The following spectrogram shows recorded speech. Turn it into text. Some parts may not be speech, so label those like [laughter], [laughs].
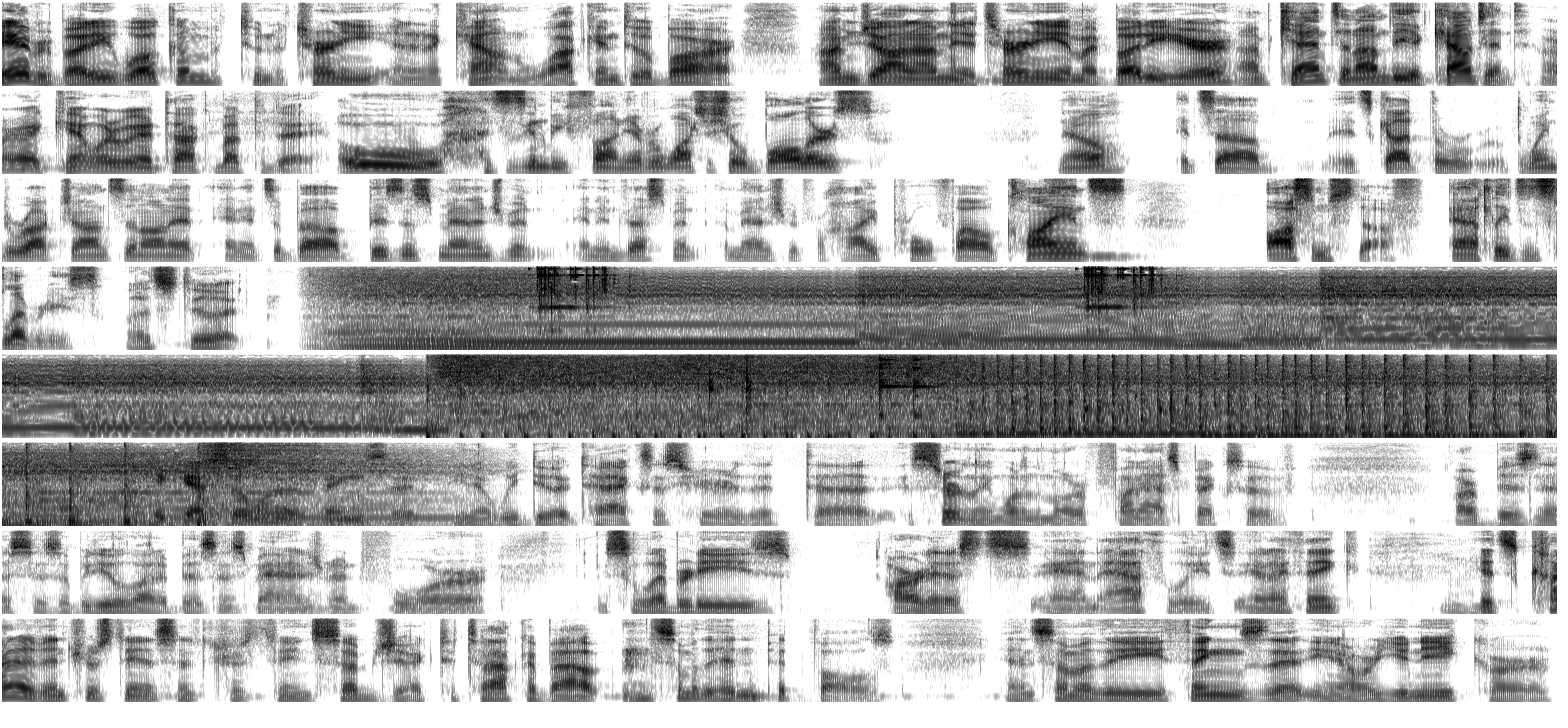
Hey, everybody, welcome to an attorney and an accountant walk into a bar. I'm John, I'm the attorney, and my buddy here. I'm Kent, and I'm the accountant. All right, Kent, what are we going to talk about today? Oh, this is going to be fun. You ever watch the show Ballers? No? It's uh, it's got the Dwayne The Rock Johnson on it, and it's about business management and investment management for high profile clients. Awesome stuff. Athletes and celebrities. Let's do it. Taxus here that uh, is certainly one of the more fun aspects of our business is that we do a lot of business management for celebrities, artists, and athletes. And I think it's kind of interesting. It's an interesting subject to talk about [clears throat] some of the hidden pitfalls and some of the things that you know are unique or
